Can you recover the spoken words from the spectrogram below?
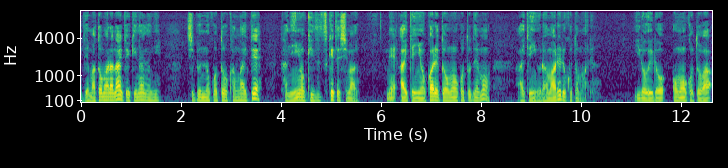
でまとまらないといけないのに自分のことを考えて他人を傷つけてしまう、ね、相手に良かれと思うことでも相手に恨まれることもあるいろいろ思うことは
